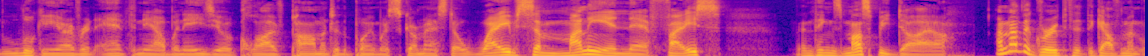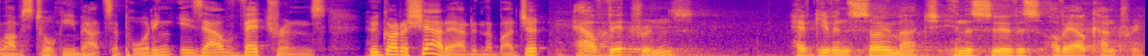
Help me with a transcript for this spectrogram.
looking over at Anthony Albanese or Clive Palmer to the point where ScoMo has to some money in their face, then things must be dire. Another group that the government loves talking about supporting is our veterans, who got a shout out in the budget. Our veterans have given so much in the service of our country.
